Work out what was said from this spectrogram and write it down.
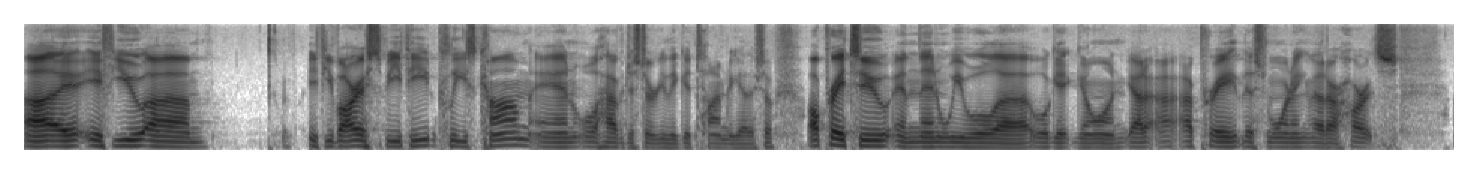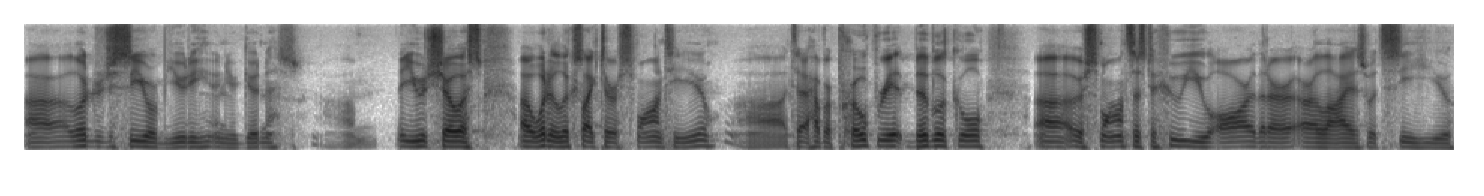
Uh, if you. Um, if you've RSVP'd, please come and we'll have just a really good time together. So I'll pray too, and then we will uh, we'll get going. God, I, I, pray this morning that our hearts, uh, Lord, would just see your beauty and your goodness. Um, that you would show us uh, what it looks like to respond to you, uh, to have appropriate biblical uh, responses to who you are, that our, our lives would see you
